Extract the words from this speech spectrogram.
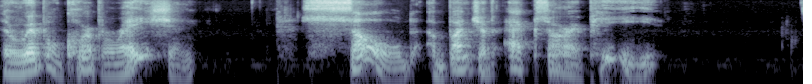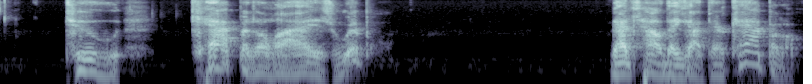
the Ripple Corporation sold a bunch of XRP to capitalize Ripple. That's how they got their capital.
